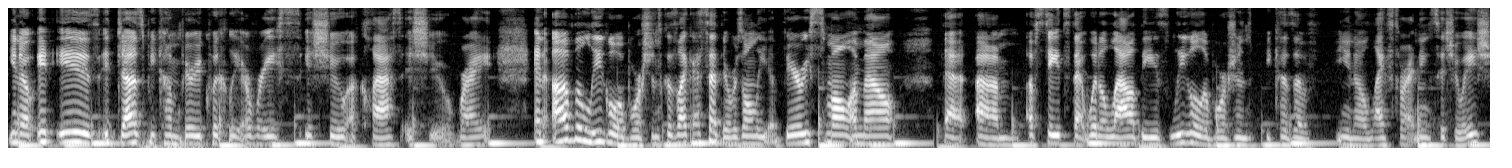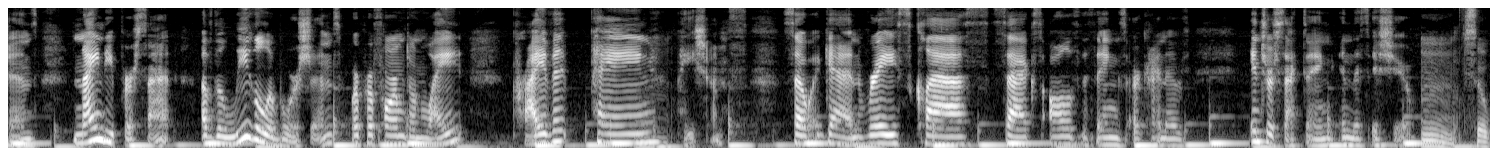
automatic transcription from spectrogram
you know, it is, it does become very quickly a race issue, a class issue, right? And of the legal abortions, because like I said, there was only a very small amount that um, of states that would allow these legal abortions because of, you know, life threatening situations. 90% of the legal abortions were performed on white, private paying patients. So again, race, class, sex, all of the things are kind of intersecting in this issue. Mm, so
